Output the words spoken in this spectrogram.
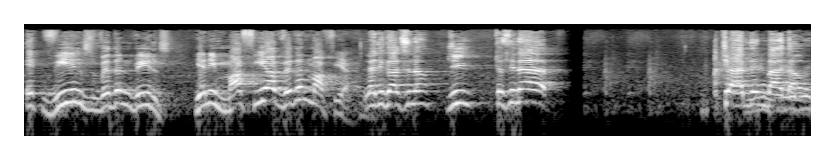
ایک ویلز ودن ویلز یعنی مافیا ودن مافیا۔ ہے جی گل سنا جی۔ تو سنا 4 ਦਿਨ بعد ਆਓ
